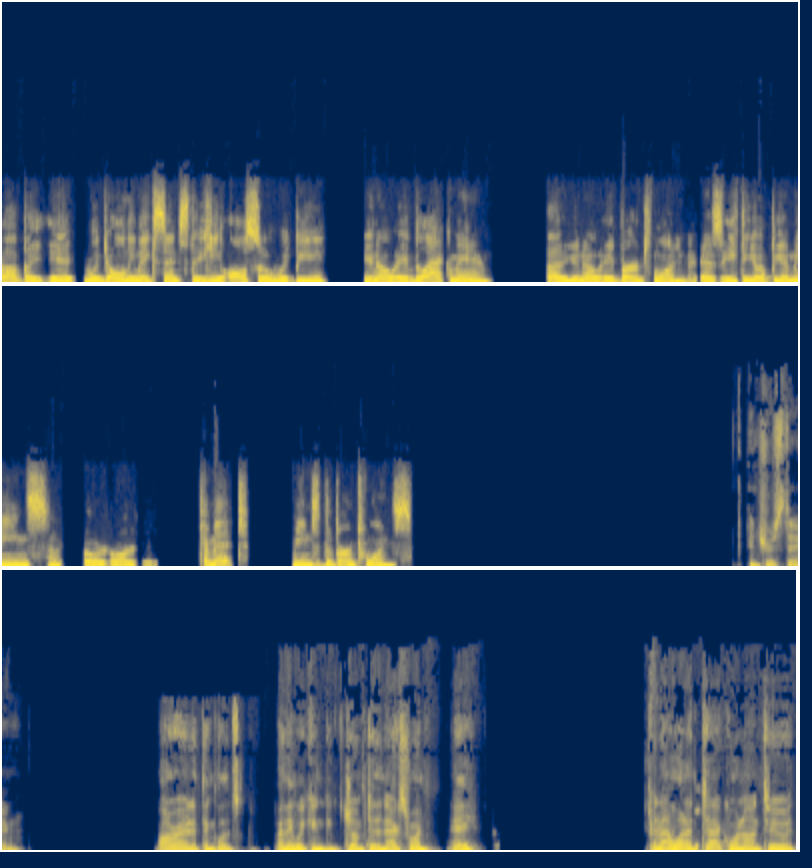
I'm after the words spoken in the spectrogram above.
Uh, but it would only make sense that he also would be, you know, a black man, uh, you know, a burnt one, as Ethiopia means, or or Kemet means the burnt ones. Interesting. All right. I think let's, I think we can jump to the next one. Hey, And I want to tack one on too at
